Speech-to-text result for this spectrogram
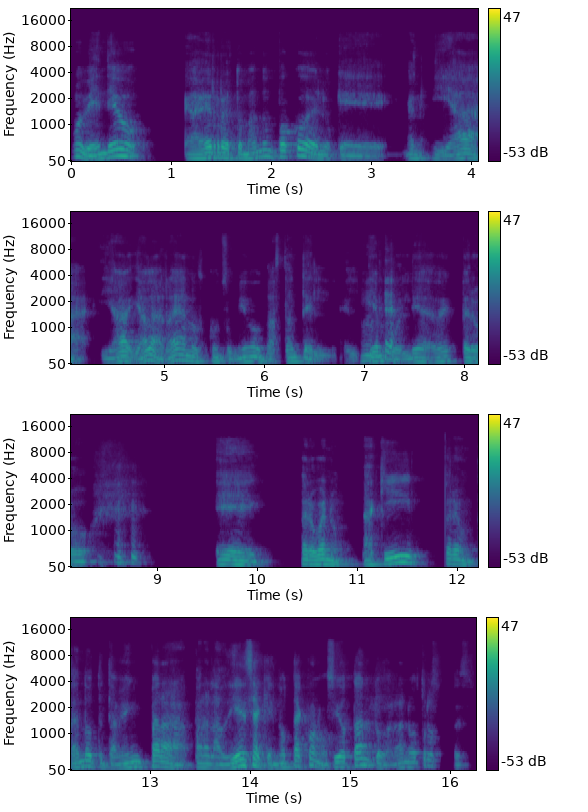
Muy bien, Diego. A ver, retomando un poco de lo que bueno, y ya, ya, ya la verdad ya nos consumimos bastante el, el tiempo el día de hoy, pero, eh, pero bueno, aquí preguntándote también para, para la audiencia que no te ha conocido tanto, ¿verdad? Nosotros, pues,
